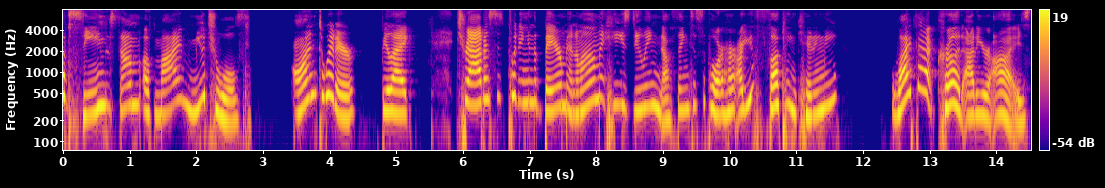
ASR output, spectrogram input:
have seen some of my mutuals on Twitter be like, Travis is putting in the bare minimum. He's doing nothing to support her. Are you fucking kidding me? Wipe that crud out of your eyes.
